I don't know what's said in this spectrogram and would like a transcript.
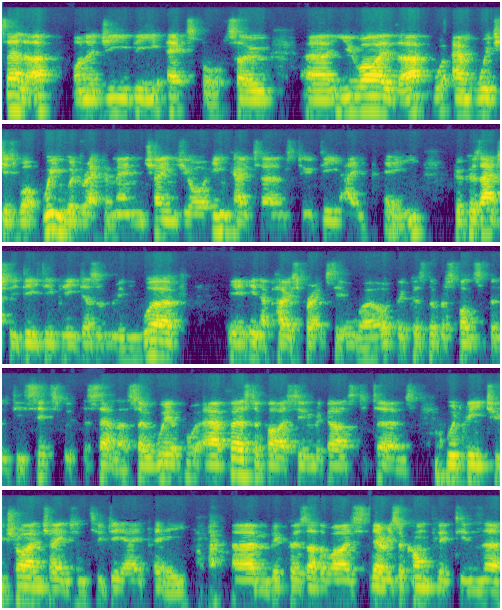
seller on a GB export. So uh, you either, and which is what we would recommend, change your Incoterms to DAP because actually DDP doesn't really work in a post-Brexit world because the responsibility sits with the seller. So our first advice in regards to terms would be to try and change them to DAP um, because otherwise there is a conflict in the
